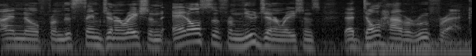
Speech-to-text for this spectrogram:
I know from this same generation and also from new generations that don't have a roof rack.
